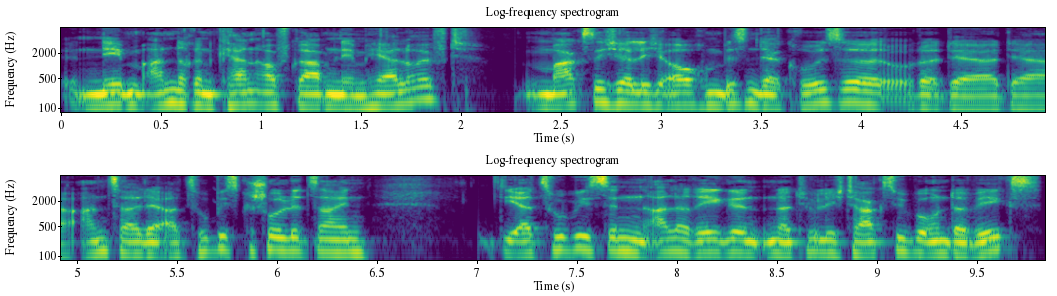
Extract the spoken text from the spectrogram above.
neben anderen Kernaufgaben nebenher läuft. Mag sicherlich auch ein bisschen der Größe oder der, der Anzahl der Azubis geschuldet sein. Die Azubis sind in aller Regel natürlich tagsüber unterwegs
